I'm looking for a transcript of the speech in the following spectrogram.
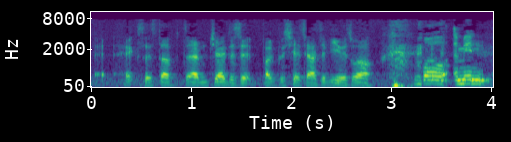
Excellent stuff. Um, Joe, does it bug the shit out of you as well? well, I mean,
